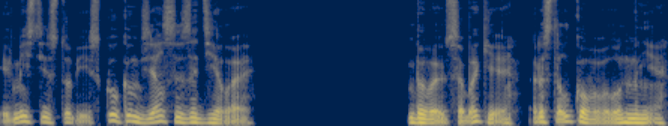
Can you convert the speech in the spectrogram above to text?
и вместе с Тоби и Скоком взялся за дело. «Бывают собаки», — растолковывал он мне,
